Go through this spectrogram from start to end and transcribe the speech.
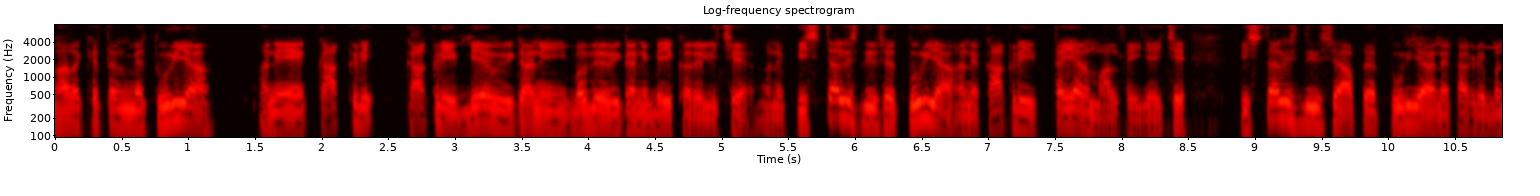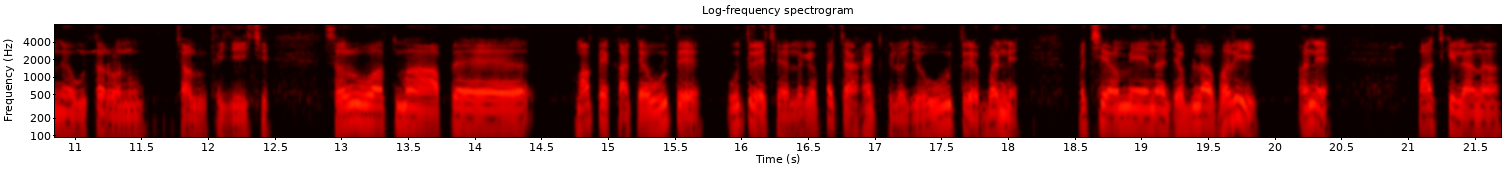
મારા ખેતર મેં તુરિયા અને કાકડી કાકડી બે વીઘાની બબે વીઘાની બે કરેલી છે અને પિસ્તાલીસ દિવસે તુરિયા અને કાકડી તૈયાર માલ થઈ જાય છે. પિસ્તાલીસ દિવસે આપણે તુરિયા અને કાકડી બંને ઉતારવાનું ચાલુ થઈ જાય છે. શરૂઆતમાં આપણે માપે કાંટે ઉતરે ઉતરે છે, એટલે કે પચાસ સાઠ કિલો જેવું ઉતરે બને. પછી અમે એના જબલા ભરી અને પાંચ કિલ્લાના,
